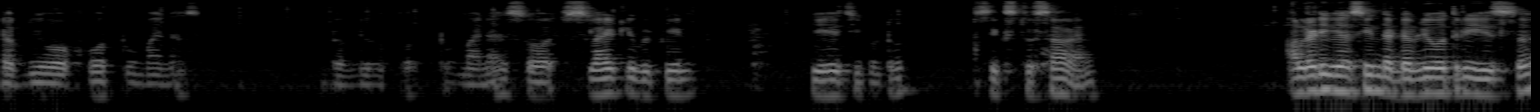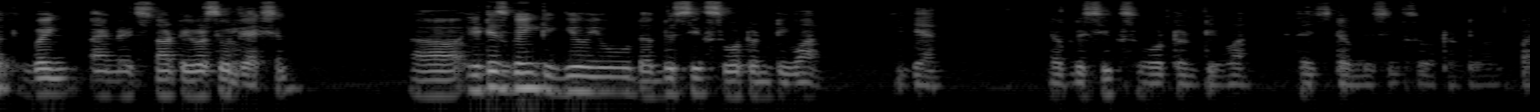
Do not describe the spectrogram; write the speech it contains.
WO4 2 minus WO4 2 minus so slightly between pH equal to 6 to 7 already we have seen that WO3 is uh, going and it's not reversible reaction. Uh, it is going to give you W6O21 again. W6O21 HW6O21 5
